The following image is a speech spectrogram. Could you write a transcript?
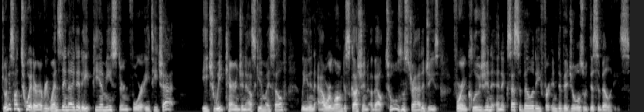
Join us on Twitter every Wednesday night at 8 p.m. Eastern for AT Chat. Each week, Karen Janowski and myself lead an hour long discussion about tools and strategies for inclusion and accessibility for individuals with disabilities.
